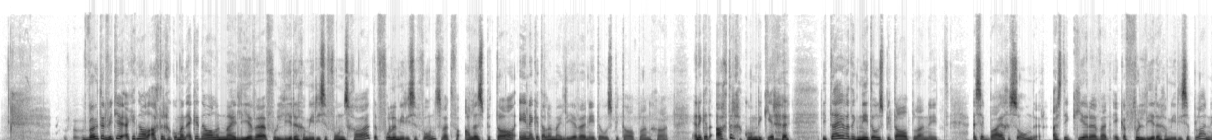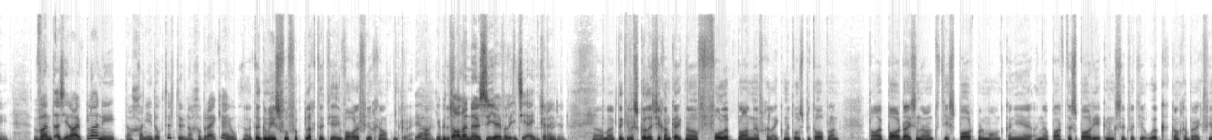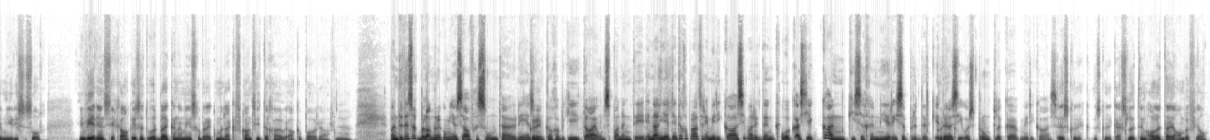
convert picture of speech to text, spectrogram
Wouter, weet jy, ek het nou al agtergekom en ek het nou al in my lewe 'n volledige mediese fonds gehad, 'n volle mediese fonds wat vir alles betaal en ek het al in my lewe net 'n hospitaalplan gehad. En ek het agtergekom die kere die tye wat ek net 'n hospitaalplan het, is ek baie gesonder as die kere wat ek 'n volledige mediese plan het. Want as jy daai plan het, dan gaan jy dokter toe, dan gebruik jy hom. Ja, ek dink 'n mens voel verplig dat jy waarde vir jou geld moet kry. Ja, jy betaal dus, nou so jy wil ietsie uitkry. Ja, maar ek dink die verskil as jy gaan kyk na 'n volle plan in vergelyking met 'n hospitaalplan daai paar duisend rand wat jy spaar per maand, kan jy in 'n aparte spaarrekening sit wat jy ook kan gebruik vir jou mediese sorg. En weer eens, die geldjies wat oorbly kan 'n mens gebruik om 'n lekker vakansie te hou elke paar jaar. Ja. Want dit is ook belangrik om jouself gesond te hou, nee, om tog 'n bietjie daai ontspanning te hê. Ja, en dan jy het net gepraat van die medikasie, maar ek dink ook as jy kan, kies 'n generiese produk eerder as die oorspronklike medikasie. Dis korrek, dis korrek. Ek sal dit in alle tye aanbeveel.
